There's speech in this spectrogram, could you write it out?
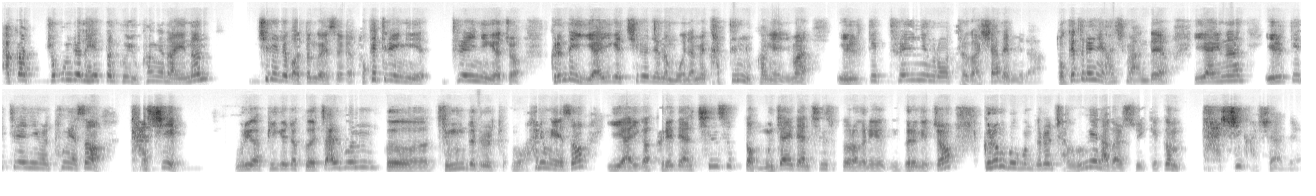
아까 조금 전에 했던 그 6학년 아이는 치료제가 어떤 거였어요? 독해 트레이닝, 트레이닝이었죠. 그런데 이 아이에게 치료제는 뭐냐면 같은 6학년이지만 읽기 트레이닝으로 들어가셔야 됩니다. 독해 트레이닝 하시면 안 돼요. 이 아이는 읽기 트레이닝을 통해서 다시 우리가 비교적 그 짧은 그 지문들을 활용해서 이 아이가 글에 대한 친숙도, 문자에 대한 친숙도라 그래, 그러겠죠? 그런 부분들을 적응해 나갈 수 있게끔 다시 가셔야 돼요.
